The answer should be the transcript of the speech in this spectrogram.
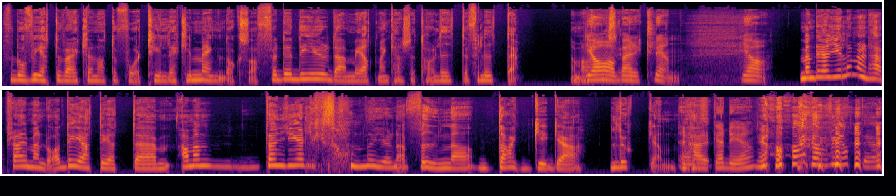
För då vet du verkligen att du får tillräcklig mängd också. För det, det är ju det där med att man kanske tar lite för lite. Ja, applicerar. verkligen. Ja. Men det jag gillar med den här primern då, det är att det är ett, eh, ja, men, den ger liksom den ger den här fina, daggiga looken. Här, Älskar det. Ja, jag vet det.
